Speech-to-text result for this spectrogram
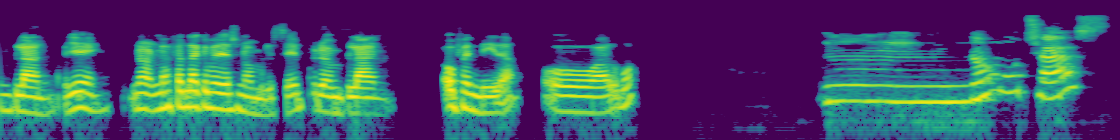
En plan, oye, no, no hace falta que me des nombres, ¿eh? pero en plan ofendida o algo. Mm, no muchas,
